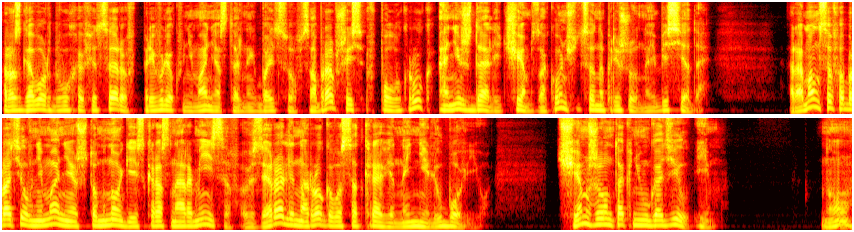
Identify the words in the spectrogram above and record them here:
Разговор двух офицеров привлек внимание остальных бойцов. Собравшись в полукруг, они ждали, чем закончится напряженная беседа. Романцев обратил внимание, что многие из красноармейцев взирали на Рогова с откровенной нелюбовью. Чем же он так не угодил им? «Ну,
